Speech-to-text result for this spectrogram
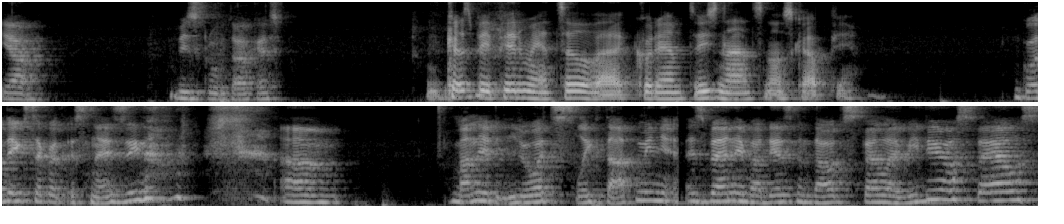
jā, visgrūtākais. Kas bija pirmie cilvēki, kuriem tu iznāci no skapja? Godīgi sakot, es nezinu. um, Man ir ļoti slikta atmiņa. Es bērnībā diezgan daudz spēlēju video spēles,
